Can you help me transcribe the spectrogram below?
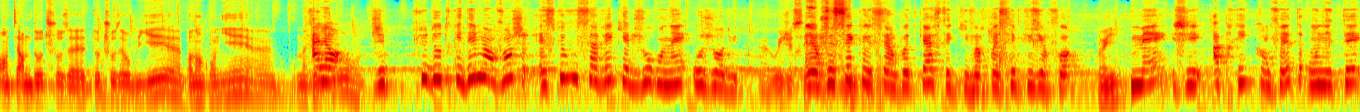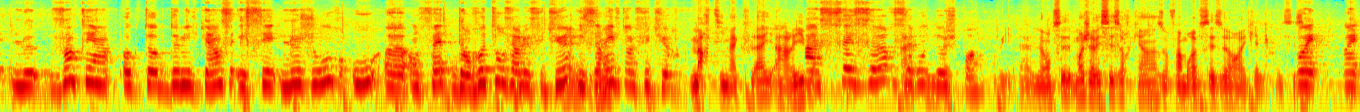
en termes d'autres choses, d'autres choses à oublier pendant qu'on y est, on a fait Alors, j'ai plus d'autres idées, mais en revanche, est-ce que vous savez quel jour on est aujourd'hui? Euh, Oui, je sais. Alors, je sais que c'est un podcast et qu'il va repasser plusieurs fois, Oui. mais j'ai appris qu'en fait, on était le 21 octobre 2015 et c'est le jour où, euh, en fait, dans Retour vers le futur, Mais ils arrivent dans le futur Marty McFly arrive. à 16h02, Ah, je crois. Oui, euh, non, moi j'avais 16h15, enfin bref 16h et quelques. oui. Ouais, ouais,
